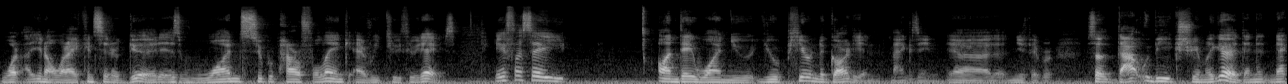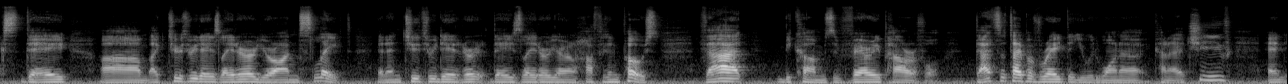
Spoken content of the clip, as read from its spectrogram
what you know what I consider good is one super powerful link every two three days. If let's say on day one you you appear in the Guardian magazine, uh, the newspaper, so that would be extremely good. Then the next day, um, like two three days later, you're on Slate, and then two three day, days later you're on Huffington Post. That becomes very powerful. That's the type of rate that you would want to kind of achieve. And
